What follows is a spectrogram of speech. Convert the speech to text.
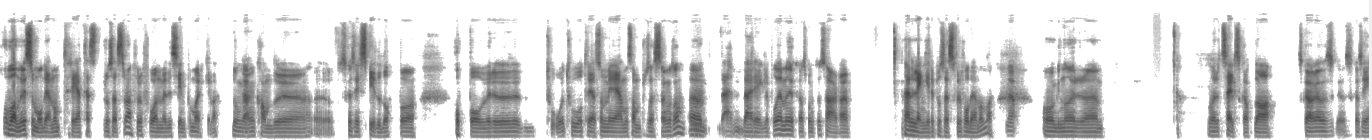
og Vanligvis så må du gjennom tre testprosesser da, for å få en medisin på markedet. Noen ganger kan du eh, skal si, speede det opp og hoppe over eh, to, to og tre som i en og samme prosess. eller noe sånt. Mm. Det, er, det er regler på det, men i utgangspunktet så er det, det er en lengre prosess for å få det gjennom. Ja. Og når, når et selskap da skal, skal, si,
